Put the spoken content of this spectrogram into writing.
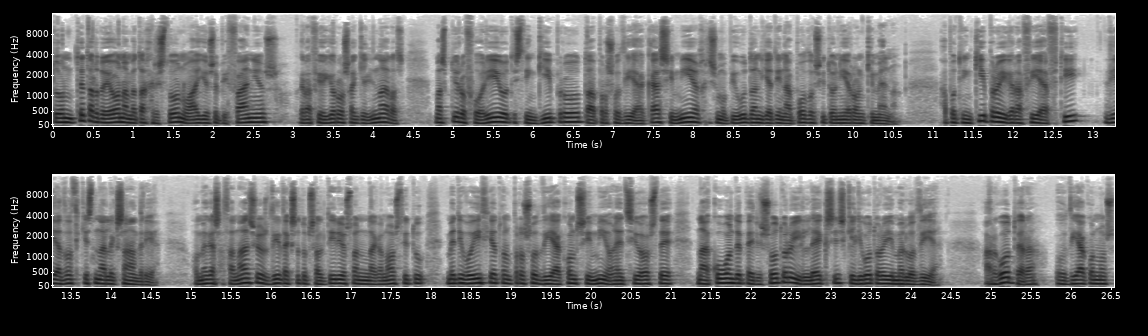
Τον 4ο αιώνα μετά Χριστόν ο Άγιος Επιφάνιος, γράφει ο Γιώργος Αγγελινάρας, μας πληροφορεί ότι στην Κύπρο τα προσωδιακά σημεία χρησιμοποιούνταν για την απόδοση των ιερών κειμένων. Από την Κύπρο η γραφή αυτή διαδόθηκε στην Αλεξάνδρεια. Ο Μέγας Αθανάσιος δίδαξε το ψαλτήριο στον αναγνώστη του με τη βοήθεια των προσωδιακών σημείων έτσι ώστε να ακούγονται περισσότερο οι λέξεις και λιγότερο η μελωδία. Αργότερα ο διάκονος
